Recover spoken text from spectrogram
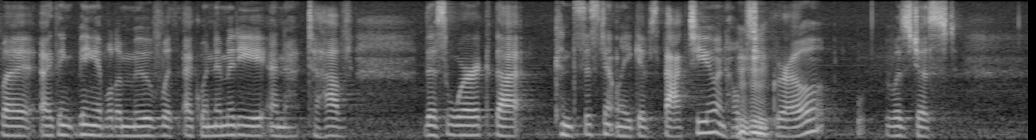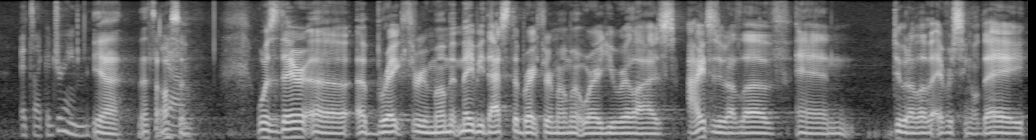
but i think being able to move with equanimity and to have this work that consistently gives back to you and helps Mm-hmm. you grow was just it's like a dream Yeah, that's awesome. Was there a, a breakthrough moment? Maybe that's the breakthrough moment where you realized I get to do what I love and do what I love every single day,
